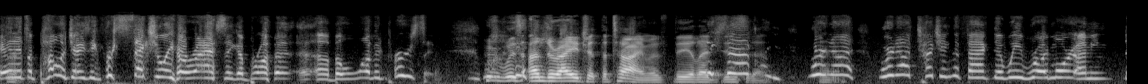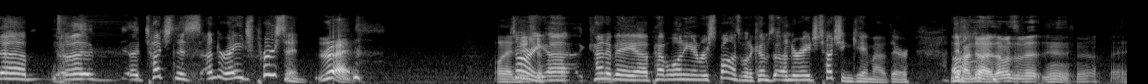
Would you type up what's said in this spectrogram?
and it's apologizing for sexually harassing a, bro- a, a beloved person. who was underage at the time of the alleged Exactly. incident. We're Yeah. not. We're not touching the fact that we Roy Moore. I mean, um, uh, uh, touch this underage person. Right. Sorry, uh, kind of a uh, Pavlonian response when it comes to underage touching came out there. Yeah, I know that was a bit. Yeah, yeah, yeah.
